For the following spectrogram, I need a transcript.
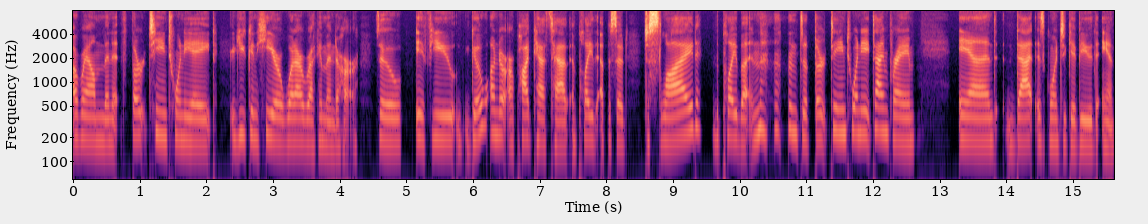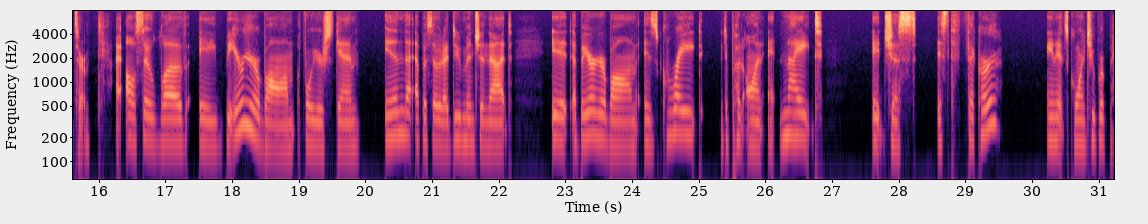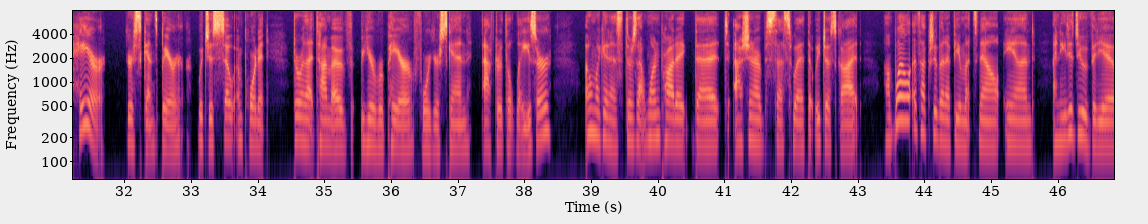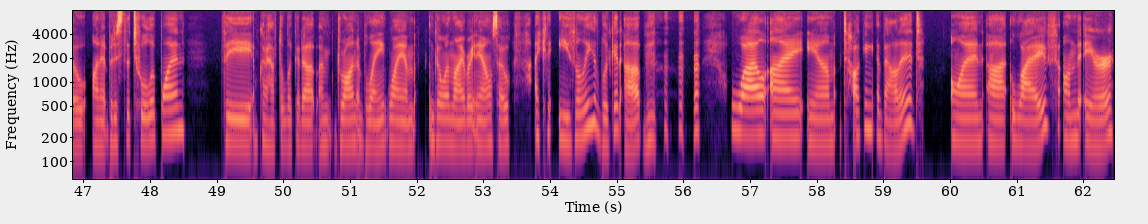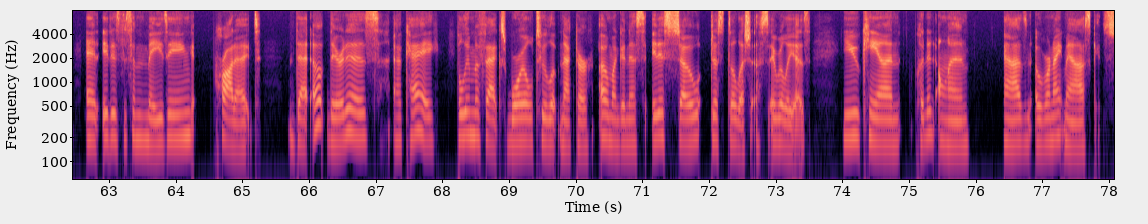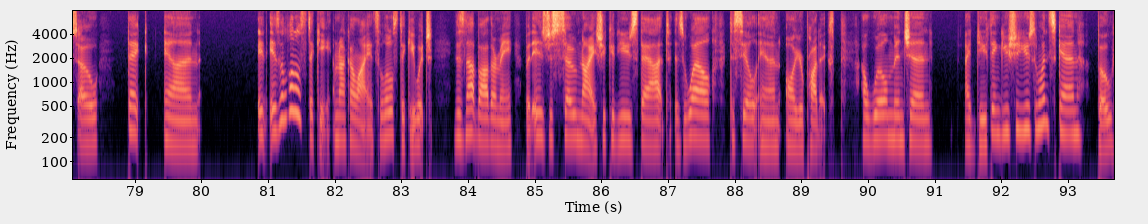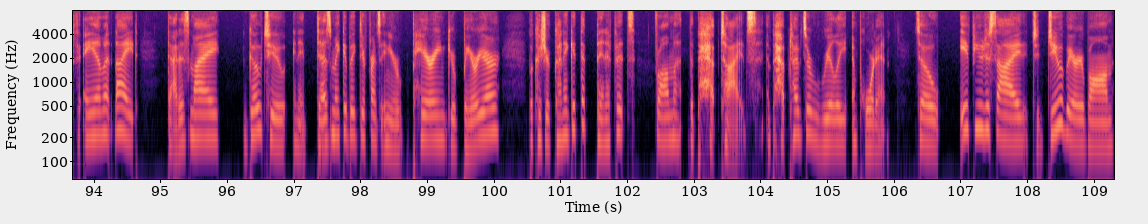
around minute 1328 you can hear what I recommend to her. So if you go under our podcast tab and play the episode, just slide the play button to 1328 time frame and that is going to give you the answer. I also love a barrier balm for your skin. In that episode, I do mention that it a barrier balm is great to put on at night. It just is thicker and it's going to repair your skin's barrier, which is so important during that time of your repair for your skin after the laser. Oh my goodness, there's that one product that Ashley and I are obsessed with that we just got. Um, well, it's actually been a few months now, and I need to do a video on it, but it's the tulip one. The I'm gonna have to look it up. I'm drawing a blank while I'm going live right now, so I can easily look it up while I am talking about it on uh, live on the air. And it is this amazing product that, oh, there it is. Okay. Bloom Effects Royal Tulip Nectar. Oh my goodness. It is so just delicious. It really is. You can put it on as an overnight mask. It's so thick and it is a little sticky. I'm not going to lie. It's a little sticky, which does not bother me, but it is just so nice. You could use that as well to seal in all your products. I will mention I do think you should use the OneSkin both AM at night. That is my go to, and it does make a big difference in your repairing your barrier because you're going to get the benefits from the peptides, and peptides are really important. So, if you decide to do a barrier balm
